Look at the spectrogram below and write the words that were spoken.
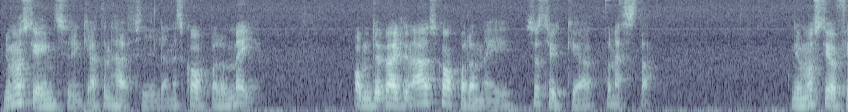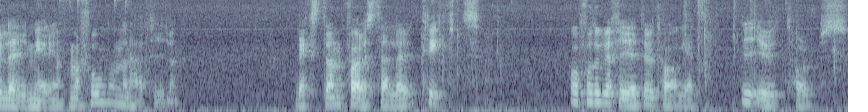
Nu måste jag intyga att den här filen är skapad av mig. Om det verkligen är skapad av mig så trycker jag på nästa. Nu måste jag fylla i mer information om den här filen. Växten föreställer Trift och fotografiet är uttaget i Uttorps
